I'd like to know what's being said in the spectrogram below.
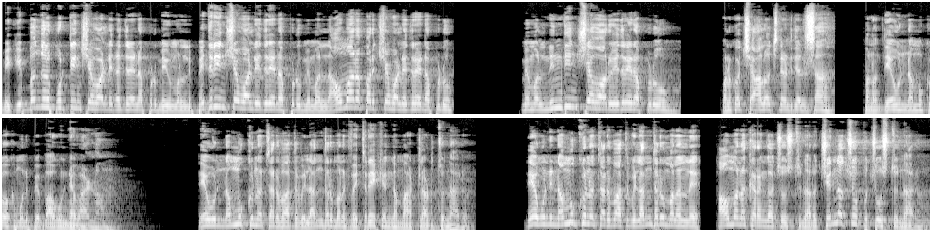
మీకు ఇబ్బందులు పుట్టించే వాళ్ళు ఎదురైనప్పుడు మిమ్మల్ని బెదిరించే వాళ్ళు ఎదురైనప్పుడు మిమ్మల్ని అవమానపరిచే వాళ్ళు ఎదురైనప్పుడు మిమ్మల్ని నిందించేవారు ఎదురైనప్పుడు మనకు వచ్చే ఆలోచన ఏంటి తెలుసా? మనం దేవుణ్ణి నమ్ముకోక మునిపే బాగుండేవాళ్ళం. దేవుణ్ణి నమ్ముకున్న తర్వాత వీళ్ళందరూ మనకు వ్యతిరేకంగా మాట్లాడుతున్నారు. దేవుణ్ణి నమ్ముకున్న తర్వాత వీళ్ళందరూ మనల్ని అవమానకరంగా చూస్తున్నారు చిన్న చూపు చూస్తున్నారు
